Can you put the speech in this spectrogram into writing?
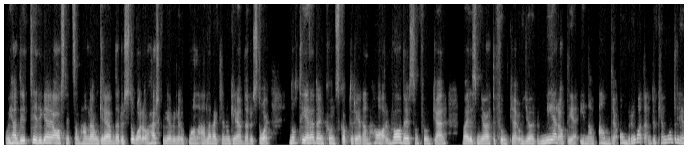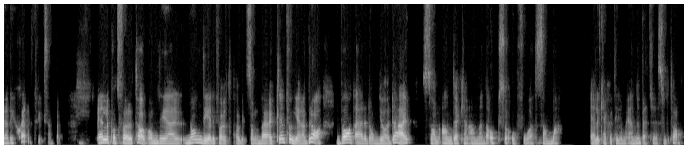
Och vi hade ett tidigare avsnitt som handlade om gräv där du står och här skulle jag vilja uppmana alla verkligen att gräva där du står. Notera den kunskap du redan har. Vad är det som funkar? Vad är det som gör att det funkar? Och gör mer av det inom andra områden. Du kan modellera dig själv till exempel. Eller på ett företag, om det är någon del i företaget som verkligen fungerar bra, vad är det de gör där som andra kan använda också och få samma eller kanske till och med ännu bättre resultat?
